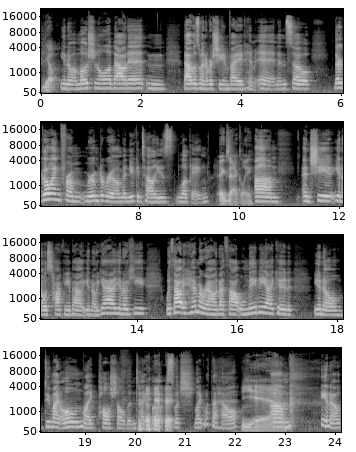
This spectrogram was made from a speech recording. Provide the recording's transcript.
Yep. you know, emotional about it. And that was whenever she invited him in. And so they're going from room to room, and you can tell he's looking. Exactly. Um, and she, you know, was talking about, you know, yeah, you know, he, without him around, I thought, well, maybe I could, you know, do my own like Paul Sheldon type books, which like what the hell? Yeah. Um, you know,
